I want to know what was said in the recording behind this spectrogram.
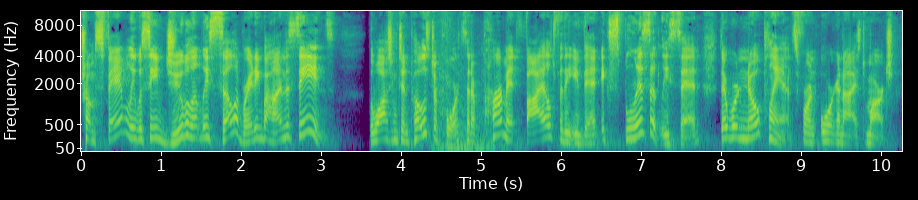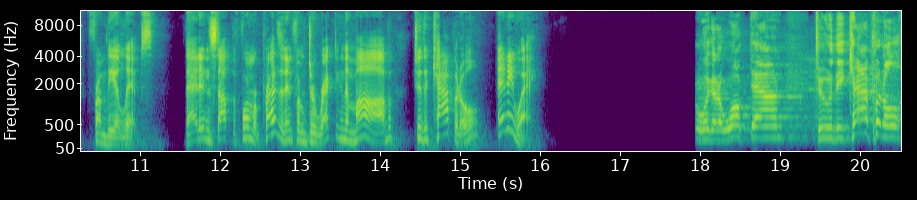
Trump's family was seen jubilantly celebrating behind the scenes. The Washington Post reports that a permit filed for the event explicitly said there were no plans for an organized march from the ellipse. That didn't stop the former president from directing the mob to the Capitol anyway. We're going to walk down to the Capitol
